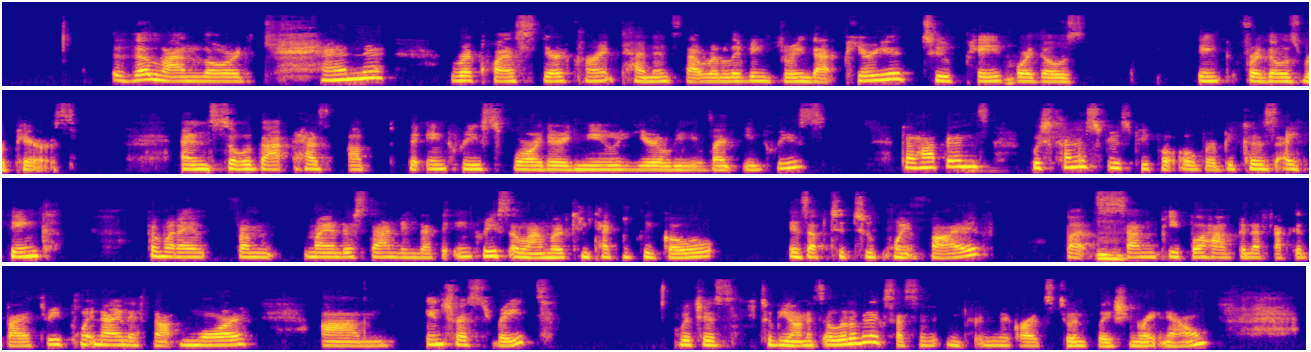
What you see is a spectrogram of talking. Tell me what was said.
the landlord can request their current tenants that were living during that period to pay for those for those repairs. And so that has upped the increase for their new yearly rent increase that happens, which kind of screws people over because I think from what I from my understanding that the increase a landlord can technically go is up to 2.5, but Mhm. some people have been affected by 3.9, if not more, um, interest rate, which is, to be honest, a little bit excessive in, in regards to inflation right now.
